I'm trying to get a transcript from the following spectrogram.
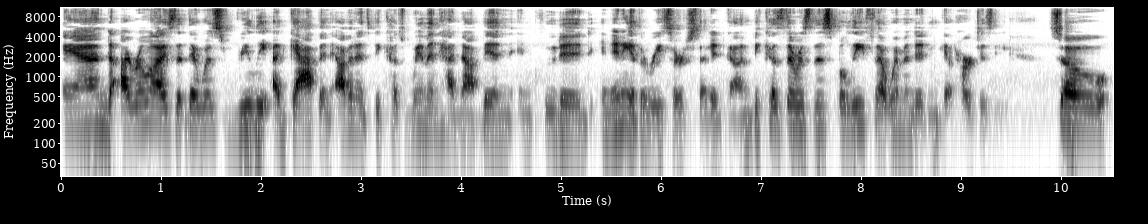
And I realized that there was really a gap in evidence because women had not been included in any of the research that had done because there was this belief that women didn't get heart disease. So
